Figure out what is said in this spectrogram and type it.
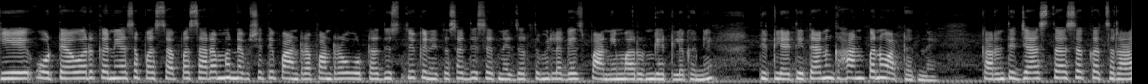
की ओट्यावर कणी असं पसा पसारा म्हणण्यापेक्षा ते पांढरा पांढरा ओटा दिसतोय का नाही तसा दिसत नाही. जर तुम्ही लगेच पाणी मारून घेतलं का नाही तिथल्या तिथे आणि घाण पण वाटत नाही. कारण ते जास्त असं कचरा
